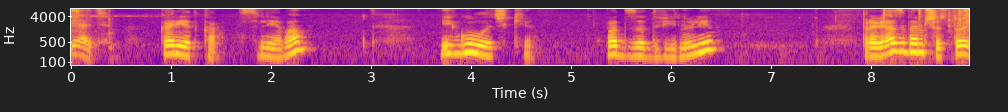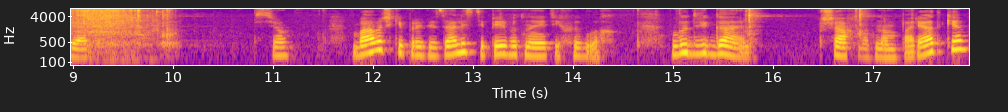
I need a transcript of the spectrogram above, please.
пять. Каретка слева. Иголочки подзадвинули. Провязываем шестой ряд. Все. Бабочки провязались теперь вот на этих иглах. Выдвигаем в шахматном порядке.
